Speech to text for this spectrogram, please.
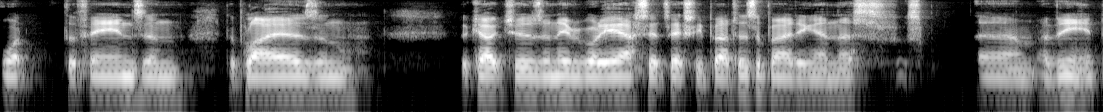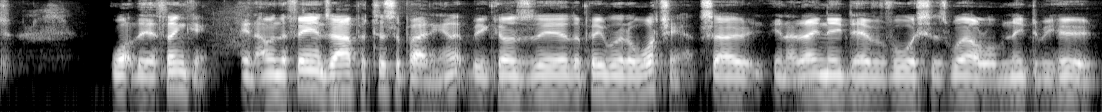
what the fans and the players and the coaches and everybody else that's actually participating in this um, event, what they're thinking. You know, and the fans are participating in it because they're the people that are watching it. So you know, they need to have a voice as well, or need to be heard.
